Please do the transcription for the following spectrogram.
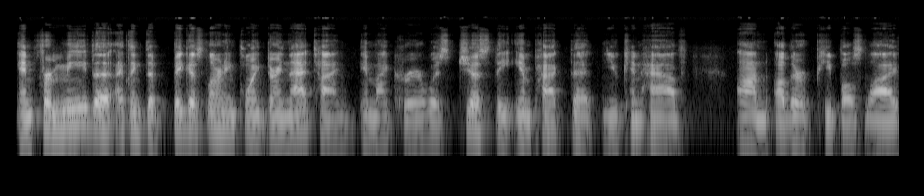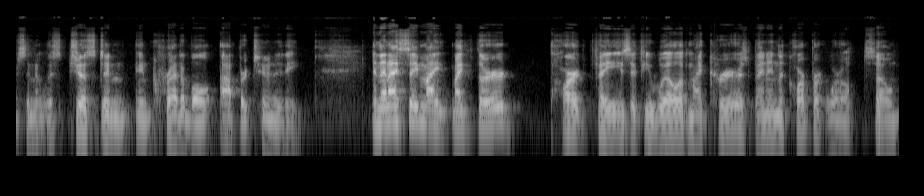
And for me, the I think the biggest learning point during that time in my career was just the impact that you can have on other people's lives. And it was just an incredible opportunity. And then I say my my third part phase, if you will, of my career has been in the corporate world. So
